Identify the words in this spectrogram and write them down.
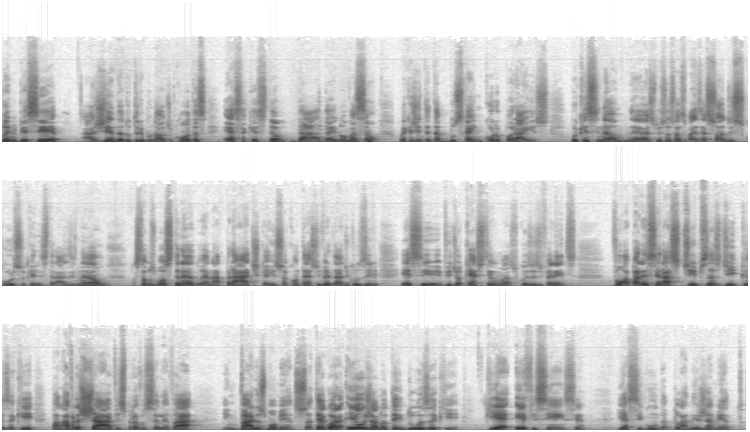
do MPC, a agenda do Tribunal de Contas, essa questão da, da inovação. Como é que a gente tenta buscar incorporar isso? Porque senão, uhum. né, as pessoas falam assim, mas é só discurso que eles trazem. Não, uhum. nós estamos mostrando, é na prática, isso acontece de verdade. Inclusive, esse videocast tem umas coisas diferentes. Vão aparecer as tips, as dicas aqui, palavras-chave para você levar em vários momentos. Até agora, eu já anotei duas aqui, que é eficiência e a segunda, planejamento.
